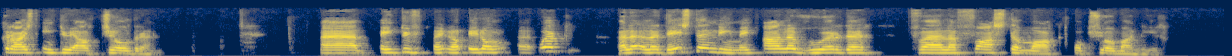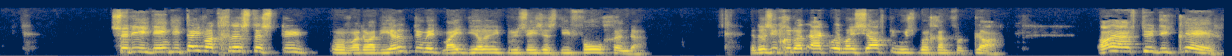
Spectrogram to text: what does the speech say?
Christ into our children uh en toe en, en om uh, ook hulle hulle destiny met ander woorde vir hulle vas te maak op so 'n manier. So die identiteit wat Christus toe wat wat die Here toe met my deel in die proses is die volgende. En dis die goed wat ek oor myself toe moes begin verklaar. I have to declare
